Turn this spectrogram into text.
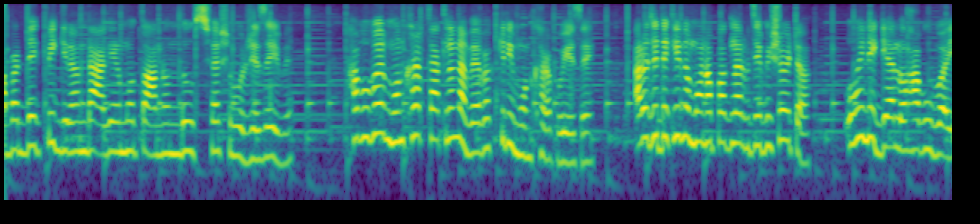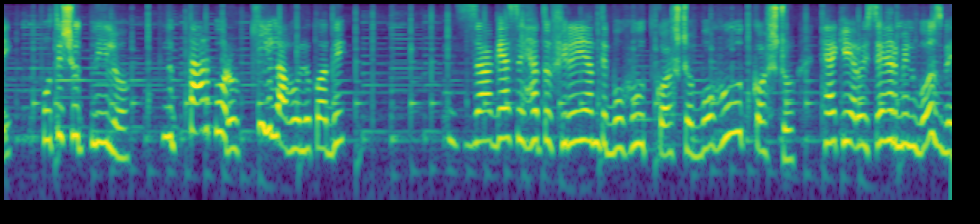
আবার দেখবি গ্রামটা আগের মতো আনন্দ, উচ্ছ্বাস ভরে যাইবে। হাবু ভাই মন খারাপ থাকলে না ব্যাপারকেরই মন খারাপ হয়ে যায়। আরও যে দেখলি না মনা পাগলার যে বিষয়টা ওখানে গেল হাবু ভাই প্রতিশোধ নিল। কিন্তু তারপরও কি লাভ হলো কদি যা গেছে হ্যাঁ তো ফিরেই আনতে বহুত কষ্ট বহুত কষ্ট। হ্যাঁ কি আর ওই চেয়ারম্যান বসবে?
